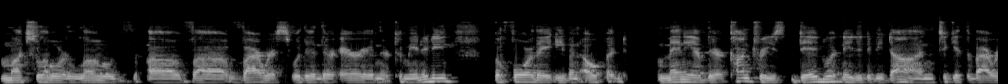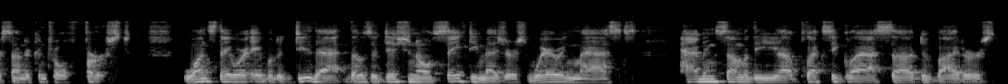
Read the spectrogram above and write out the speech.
much lower loads of uh, virus within their area and their community before they even opened. Many of their countries did what needed to be done to get the virus under control first. Once they were able to do that, those additional safety measures, wearing masks, having some of the uh, plexiglass uh, dividers,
